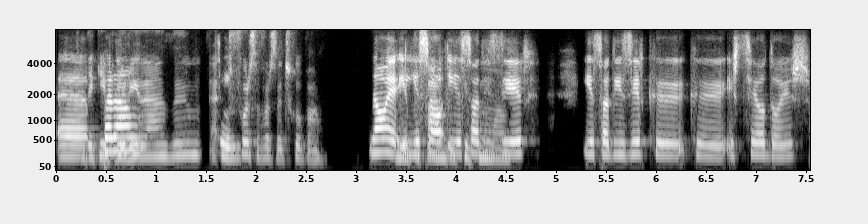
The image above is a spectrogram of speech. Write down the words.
Uh, Daqui para... a prioridade... Ah, Sim. Força, força, desculpa. Não, é, ia, ia só, ia tipo só dizer, ia só dizer que, que este CO2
